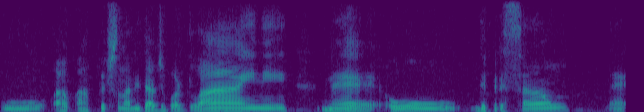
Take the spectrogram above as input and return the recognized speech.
o, a, a, personalidade borderline, uhum. né? Ou depressão, né?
